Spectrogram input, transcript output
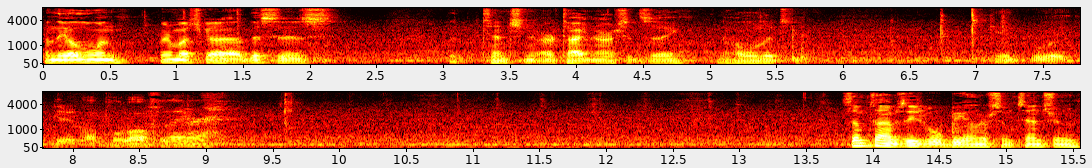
And the old one, pretty much got, a, this is the tension, or tightener I should say, to hold it. Okay, boy get it all pulled off of there. Sometimes these will be under some tension.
